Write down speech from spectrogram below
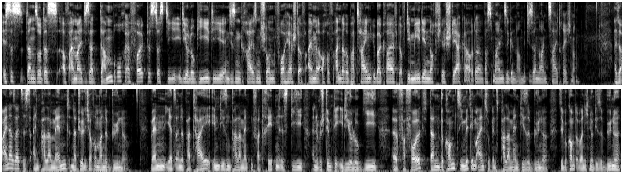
Ist es dann so, dass auf einmal dieser Dammbruch erfolgt ist, dass die Ideologie, die in diesen Kreisen schon vorherrschte, auf einmal auch auf andere Parteien übergreift, auf die Medien noch viel stärker? Oder was meinen Sie genau mit dieser neuen Zeitrechnung? Also einerseits ist ein Parlament natürlich auch immer eine Bühne. Wenn jetzt eine Partei in diesen Parlamenten vertreten ist, die eine bestimmte Ideologie äh, verfolgt, dann bekommt sie mit dem Einzug ins Parlament diese Bühne. Sie bekommt aber nicht nur diese Bühne,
